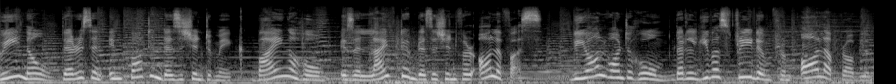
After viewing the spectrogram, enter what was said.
We know there is an important decision to make. Buying a home is a lifetime decision for all of us. We all want a home that will give us freedom from all our problems.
